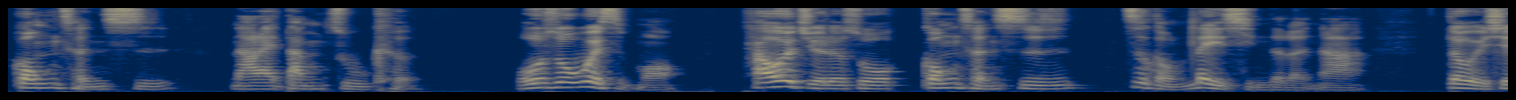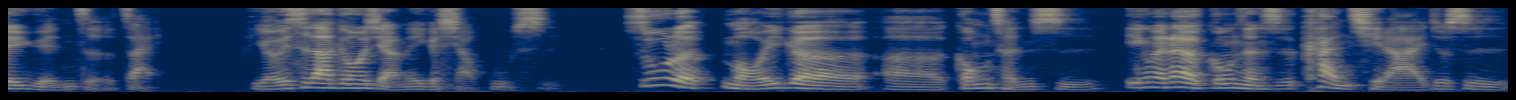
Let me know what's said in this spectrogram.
工程师拿来当租客。我就说为什么？他会觉得说工程师这种类型的人啊，都有一些原则在。有一次他跟我讲了一个小故事。租了某一个呃工程师，因为那个工程师看起来就是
